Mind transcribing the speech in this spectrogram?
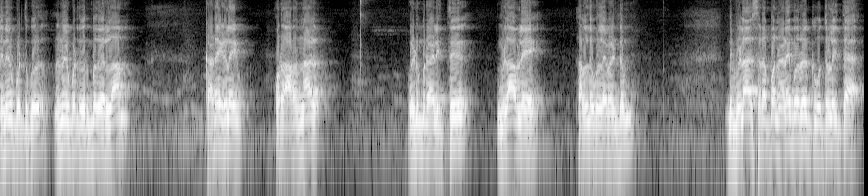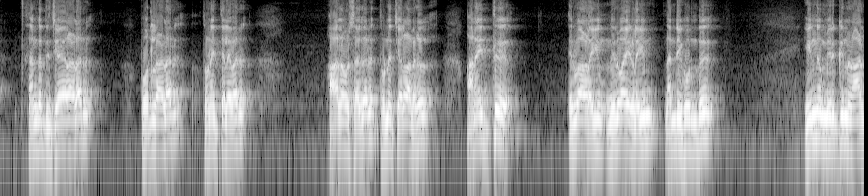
நினைவுபடுத்த நினைவுபடுத்த விரும்புவதெல்லாம் கடைகளை ஒரு அரை நாள் விடுமுறை அளித்து விழாவிலே கலந்து கொள்ள வேண்டும். இந்த விழா சிறப்பாக நடைபெறுவதற்கு ஒத்துழைத்த சங்கத்தின் செயலாளர் பொருளாளர் துணைத் தலைவர் ஆலோசகர் துணைச் செயலாளர்கள் அனைத்து நிர்வாகிகளையும் நிர்வாகிகளையும் நன்றி கூர்ந்து இன்னும் இருக்கின்ற நாள்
